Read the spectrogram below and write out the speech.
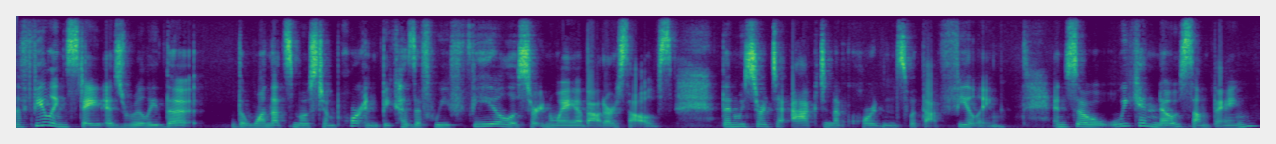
the feeling state is really the the one that's most important because if we feel a certain way about ourselves, then we start to act in accordance with that feeling. And so we can know something,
